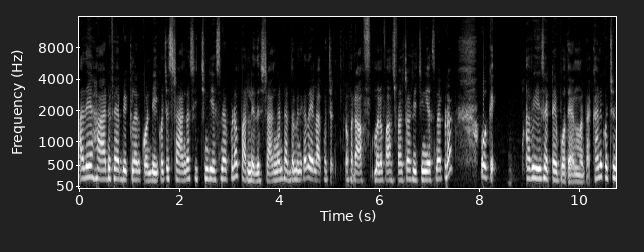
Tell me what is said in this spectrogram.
అదే హార్డ్ ఫ్యాబ్రిక్లు అనుకోండి కొంచెం స్ట్రాంగ్గా స్టిచ్చింగ్ చేసినా కూడా పర్లేదు. స్ట్రాంగ్ అంటే అర్థమైంది కదా ఇలా కొంచెం రఫ్ మనం ఫాస్ట్ ఫాస్ట్గా స్టిచ్చింగ్ చేసినా కూడా ఓకే. అవి సెట్ అయిపోతాయి అనమాట కానీ కొంచెం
